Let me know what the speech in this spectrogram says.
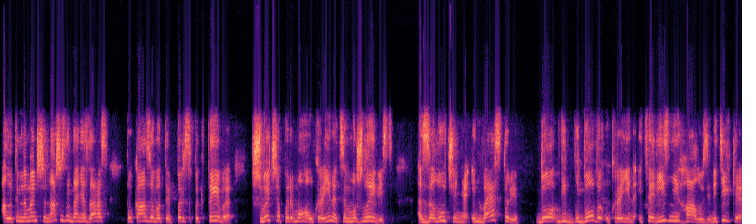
але тим не менше, наше завдання зараз показувати перспективи. Швидша перемога України це можливість залучення інвесторів до відбудови України, і це різні галузі, не тільки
